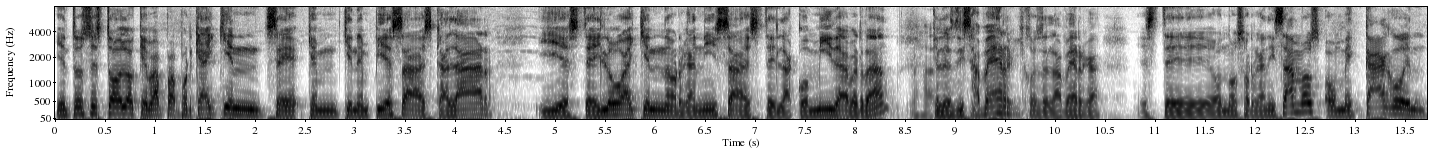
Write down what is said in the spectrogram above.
Y entonces todo lo que va pa- porque hay quien se quien, quien empieza a escalar Y este, y luego hay quien organiza este la comida, ¿verdad? Ajá. Que les dice, a ver, hijos de la verga, este, o nos organizamos, o me cago en,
